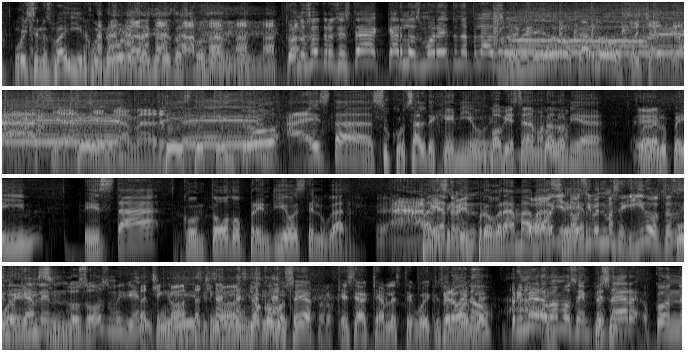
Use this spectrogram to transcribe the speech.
Güey, se nos va a ir, güey. No vuelvas a decir esas cosas, güey. Con nosotros está Carlos Moret, un aplauso. Bienvenido, Carlos. Muchas gracias, Que chinga madre. Desde que entró a esta sucursal de genio Bobby en está la enamorado. colonia Eh. Guadalupeín, está con todo, prendió este lugar. Ah, Parece mira, que también- el programa va a Oye, no, ser si ven más seguido. Estás haciendo que hablen los dos, muy bien. Está chingón, Sí, está chingón. sí. Yo como sea, pero que sea que hable este güey que es Pero un bueno, mueble. primero vamos a empezar con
